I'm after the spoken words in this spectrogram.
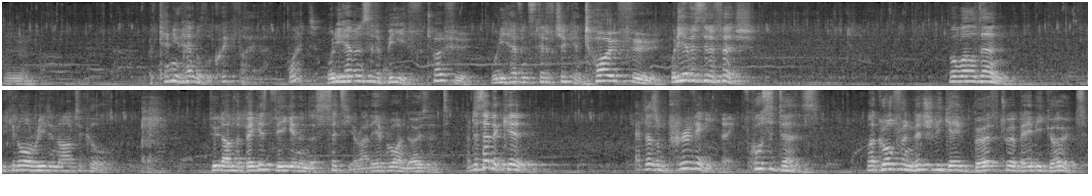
Hmm. But can you handle the quickfire? What? What do you have instead of beef? Tofu. What do you have instead of chicken? Tofu. What do you have instead of fish? Well, well done. We can all read an article. Dude, I'm the biggest vegan in the city, alright? Everyone knows it. I just had a kid. That doesn't prove anything. Of course it does. My girlfriend literally gave birth to a baby goat.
